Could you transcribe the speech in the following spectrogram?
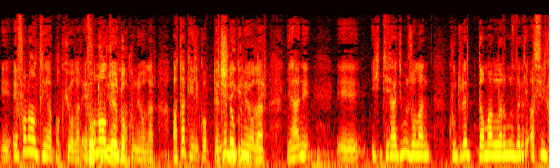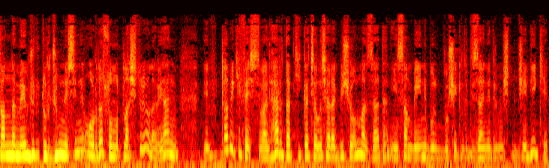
e, F-16'ya bakıyorlar. F-16'ya Dokunuyorlar. Atak helikopterine İçine dokunuyorlar. Yani e, ihtiyacımız olan kudret damarlarımızdaki asil kanla mevcuttur cümlesini orada somutlaştırıyorlar. Yani e, tabii ki festival her dakika çalışarak bir şey olmaz. Zaten insan beyni bu, bu şekilde dizayn edilmiş bir şey değil ki.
